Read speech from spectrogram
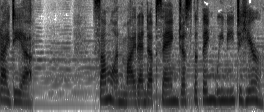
idea. Someone might end up saying just the thing we need to hear.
